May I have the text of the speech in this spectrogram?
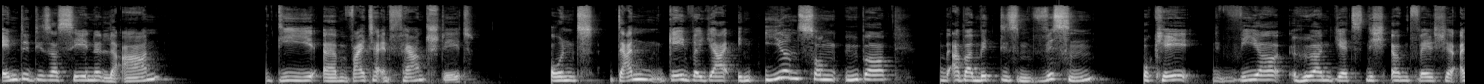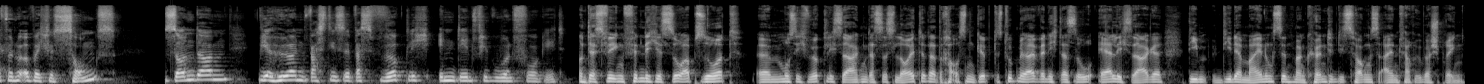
Ende dieser Szene Laan, die ähm, weiter entfernt steht. Und dann gehen wir ja in ihren Song über, aber mit diesem Wissen, okay, wir hören jetzt nicht irgendwelche, einfach nur irgendwelche Songs, sondern wir hören, was diese, was wirklich in den Figuren vorgeht. Und deswegen finde ich es so absurd, ähm, muss ich wirklich sagen, dass es Leute da draußen gibt. Es tut mir leid, wenn ich das so ehrlich sage, die, die der Meinung sind, man könnte die Songs einfach überspringen.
